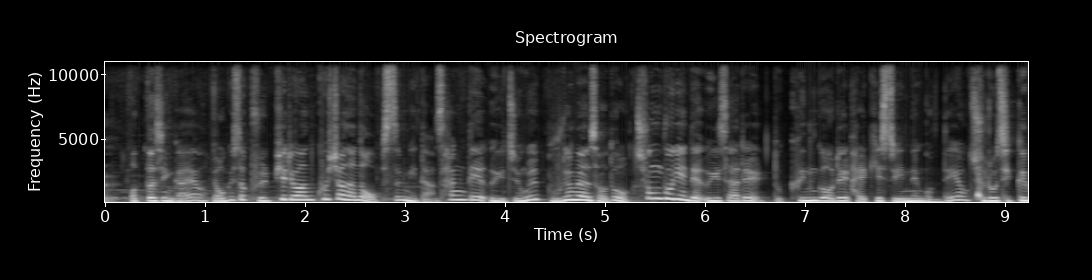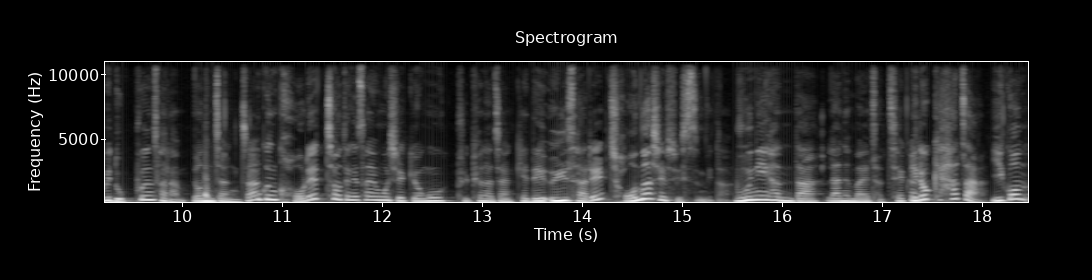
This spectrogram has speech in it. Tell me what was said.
어떠신가요? 여기서 불필요한 쿠셔너는 없습니다. 상대의 의중을 물으면서도 충분히 내 의사를 또 근거를 밝힐 수 있는 건데요. 주로 직급이 높은 사람, 연장자 혹은 거래처 등에 사용하실 경우 불편하지 않게 내 의사를 전하실 수 있습니다. 문의한다 라는 말 자체가 이렇게 하자, 이건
